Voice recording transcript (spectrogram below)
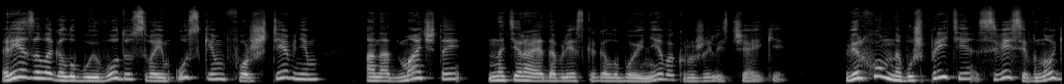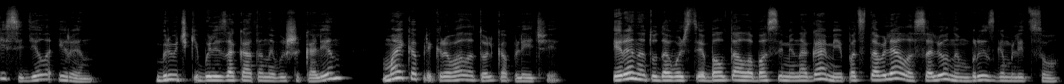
резала голубую воду своим узким форштевнем, а над мачтой, натирая до блеска голубое небо, кружились чайки. Верхом на бушприте, свесив ноги, сидела Ирен. Брючки были закатаны выше колен, майка прикрывала только плечи. Ирен от удовольствия болтала босыми ногами и подставляла соленым брызгом лицо.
